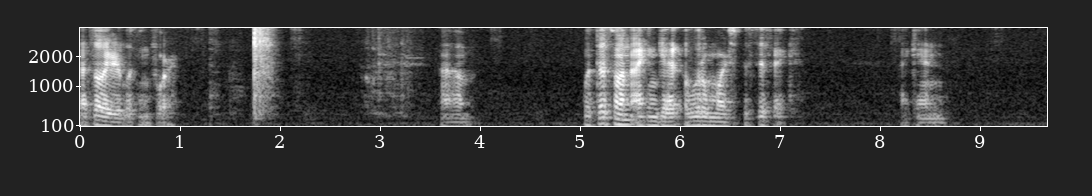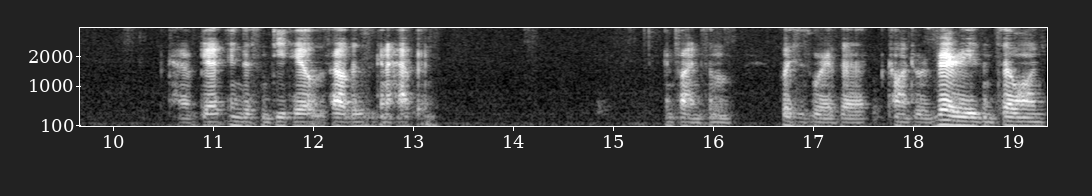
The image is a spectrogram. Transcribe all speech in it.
That's all you're looking for. Um, with this one, I can get a little more specific. I can kind of get into some details of how this is going to happen. I can find some places where the contour varies and so on.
